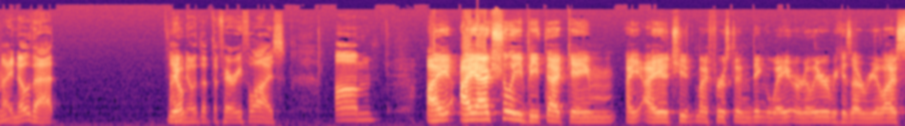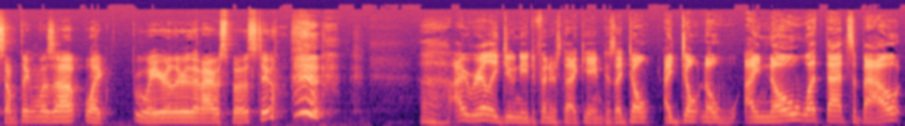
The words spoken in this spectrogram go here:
I know that. I know that the fairy flies. Um, I I actually beat that game. I I achieved my first ending way earlier because I realized something was up like way earlier than I was supposed to. I really do need to finish that game because I don't. I don't know. I know what that's about,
